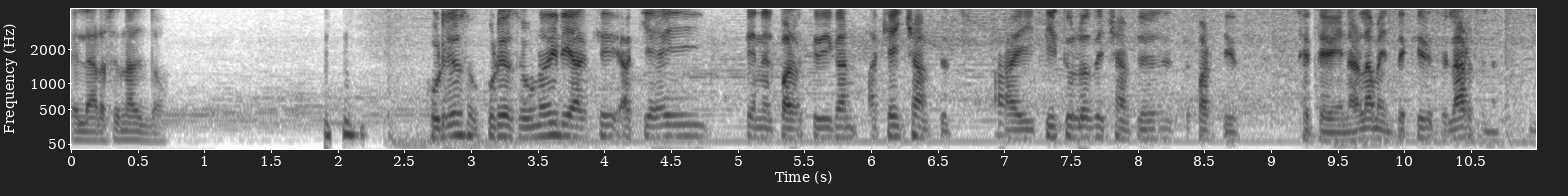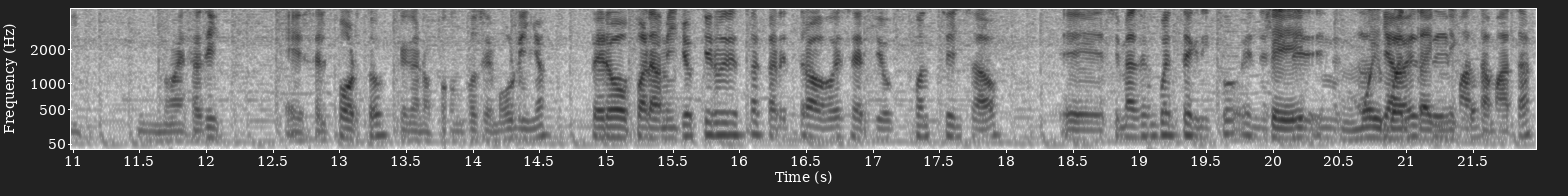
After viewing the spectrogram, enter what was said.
el Arsenal no. Curioso, curioso. Uno diría que aquí hay, que en el partido digan, aquí hay Champions, hay títulos de Champions en este partido. Se te viene a la mente que es el Arsenal y no es así. Es el Porto que ganó con José Mourinho. Pero para mí yo quiero destacar el trabajo de Sergio Constenzao. Eh, se me hace un buen técnico en, Sí, este, en estas muy buen llaves de mata-mata.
